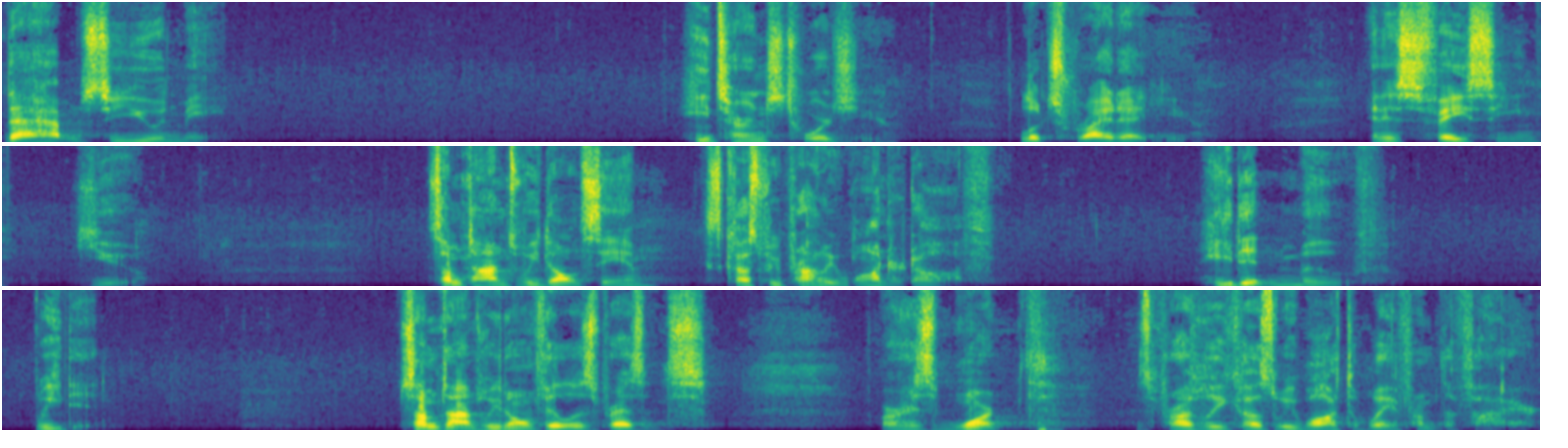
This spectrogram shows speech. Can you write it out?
That happens to you and me. He turns towards you, looks right at you, and is facing you. Sometimes we don't see him, it's because we probably wandered off. He didn't move. We did. Sometimes we don't feel his presence or his warmth. It's probably because we walked away from the fire.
